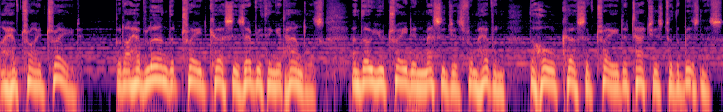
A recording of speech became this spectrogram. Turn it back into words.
I have tried trade, but I have learned that trade curses everything it handles, and though you trade in messages from heaven, the whole curse of trade attaches to the business.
